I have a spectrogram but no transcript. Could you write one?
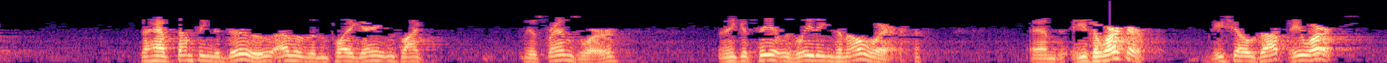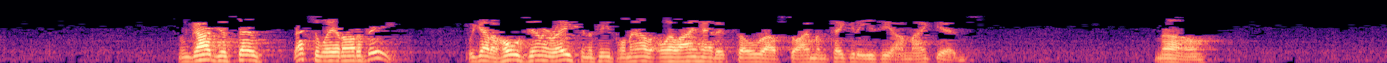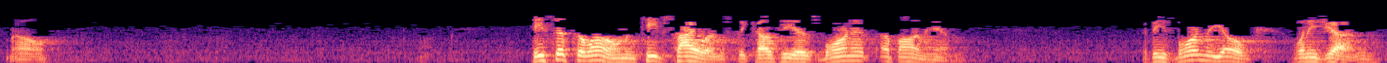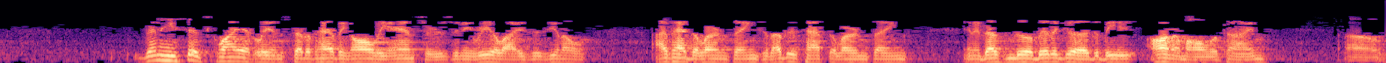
To have something to do other than play games like his friends were, and he could see it was leading to nowhere. And he's a worker. He shows up, he works. And God just says, that's the way it ought to be. We got a whole generation of people now that, well, I had it so rough, so I'm going to take it easy on my kids. No. No. He sits alone and keeps silence because he has borne it upon him. If he's borne the yoke when he's young, then he sits quietly instead of having all the answers and he realizes, you know, I've had to learn things and others have to learn things and it doesn't do a bit of good to be on them all the time. Uh,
